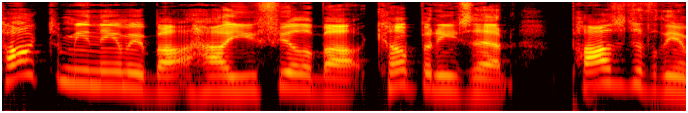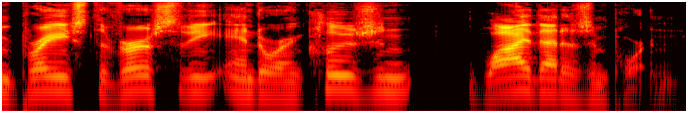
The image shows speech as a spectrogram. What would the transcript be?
Talk to me, Naomi, about how you feel about companies that positively embrace diversity and or inclusion, why that is important.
